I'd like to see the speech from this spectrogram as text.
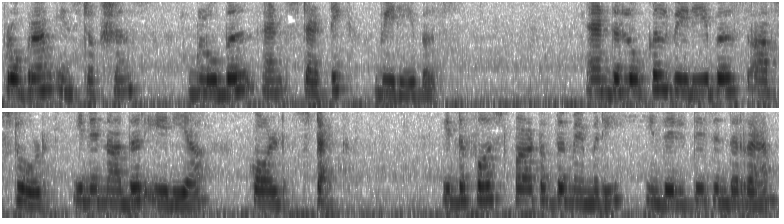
program instructions global and static variables. And the local variables are stored in another area called stack in the first part of the memory in the, it is in the RAM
